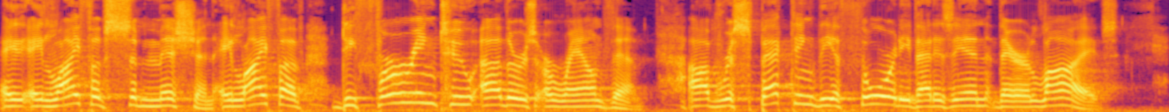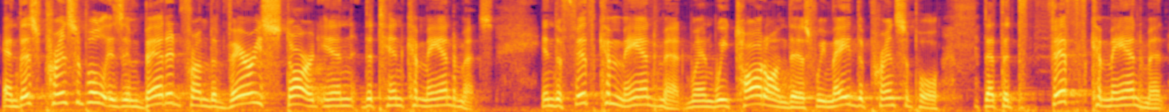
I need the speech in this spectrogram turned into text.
A, a, life of submission, a life of deferring to others around them, of respecting the authority that is in their lives. And this principle is embedded from the very start in the Ten Commandments. In the fifth commandment, when we taught on this, we made the principle that the fifth commandment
